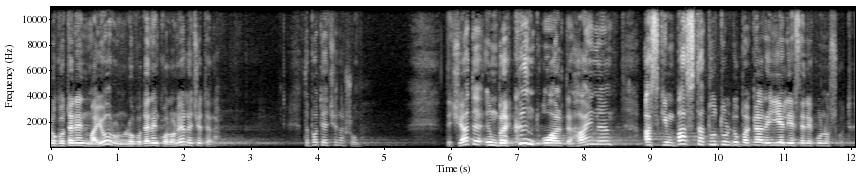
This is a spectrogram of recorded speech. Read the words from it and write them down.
locotenent major, un locotenent colonel, etc. Dar poate e același om. Deci, iată, îmbrăcând o altă haină, a schimbat statutul după care el este recunoscut.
